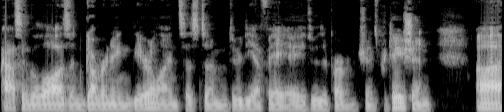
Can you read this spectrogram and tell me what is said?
passing the laws and governing the airline system through the FAA, through the Department of Transportation, uh,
